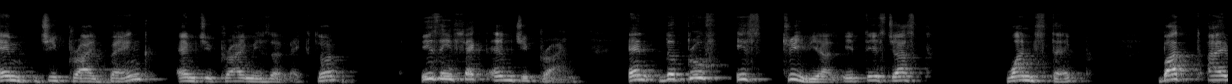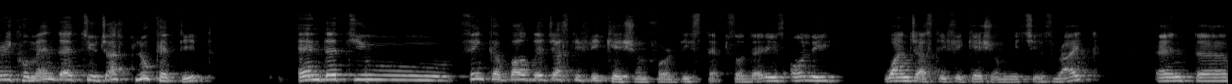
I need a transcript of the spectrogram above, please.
mg prime bank, mg prime is a vector, is in fact mg prime. And the proof is trivial. It is just one step, but I recommend that you just look at it and that you think about the justification for this step. So there is only one justification which is right. And uh,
